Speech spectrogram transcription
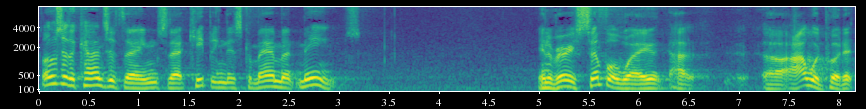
Those are the kinds of things that keeping this commandment means. In a very simple way, I, uh, I would put it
